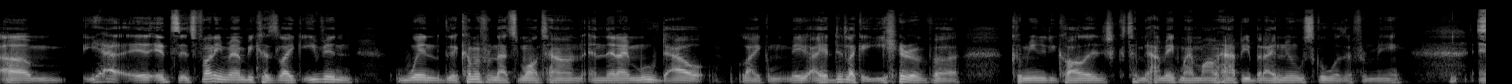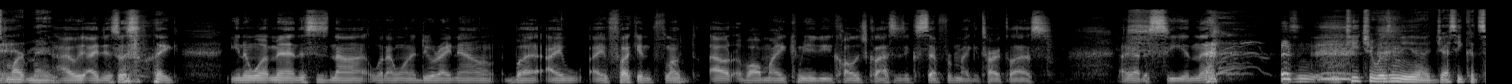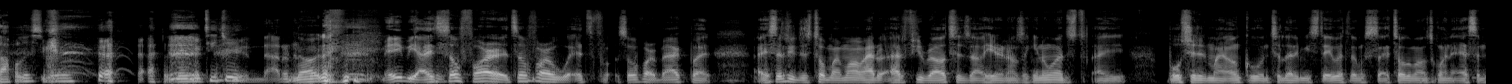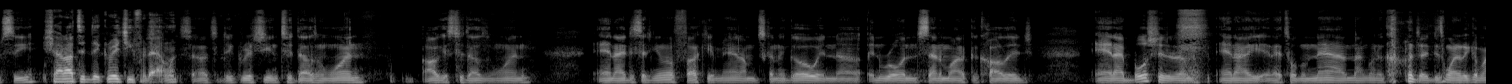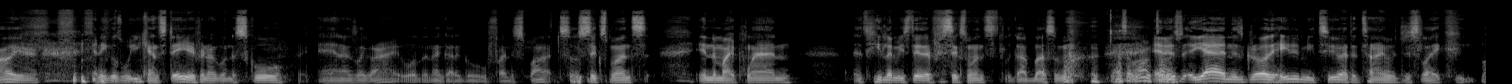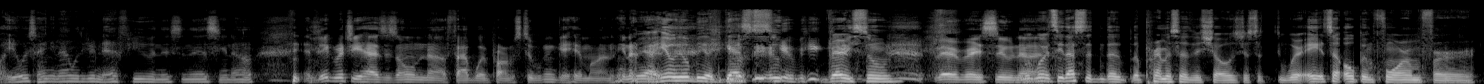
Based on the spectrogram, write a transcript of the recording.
um yeah it, it's it's funny man because like even when they're coming from that small town and then i moved out like maybe i did like a year of uh community college to make my mom happy but i knew school wasn't for me. Smart And man. I just was like you know what man? This is not what i want to do right now. But i i fucking flunked out of all my community college classes except for my guitar class. I got a c in that Wasn't your teacher wasn't he uh, Jesse Katsopolis? Was that your teacher? I don't know. No. Maybe I so far it's so far it's so far back, but I essentially just told my mom I had I had a few relatives out here, and I was like, you know what, Just- I bullshitted my uncle into letting me stay with them because I told him I was going to SMC. Shout out to Dick Ritchie for that one. Shout out to Dick Ritchie in 2001, August 2001. And I just said, you know what, fuck it, man. I'm just gonna go and uh, enroll in Santa Monica College. And I bullshitted him, and I and I told him, "Nah, I'm not going to college. I just wanted to come out here." And he goes, "Well, you can't stay here if you're not going to school." And I was like, "All right, well then I got to go find a spot." So six months into my plan, he let me stay there for six months. God bless him. That's a long And time. his, yeah, and this girl hated me too at the time. It Was just like, "Why you always hanging out with your nephew and this and this?" You know. And Dick Ritchie has his own uh, fat boy problems too. We're gonna get him on. You know. Yeah, he'll he'll be a guest He'll soon, be- very soon. very very soon. Uh, see, that's the, the the premise of the show is just a, where it's an open forum for,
